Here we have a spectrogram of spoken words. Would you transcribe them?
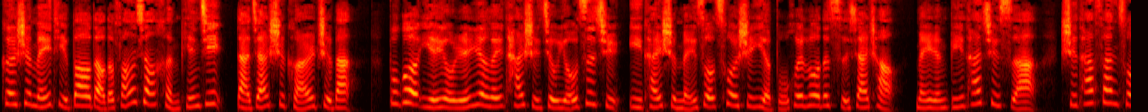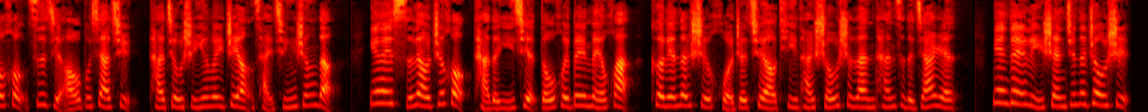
可是媒体报道的方向很偏激，大家适可而止吧。不过也有人认为他是咎由自取，一开始没做错事也不会落得此下场，没人逼他去死啊，是他犯错后自己熬不下去，他就是因为这样才轻生的。因为死了之后，他的一切都会被美化。可怜的是活着却要替他收拾烂摊子的家人。面对李善均的咒誓，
